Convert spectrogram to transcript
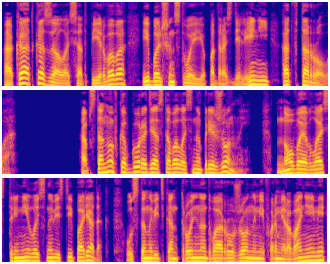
АК отказалась от первого и большинство ее подразделений от второго. Обстановка в городе оставалась напряженной. Новая власть стремилась навести порядок, установить контроль над вооруженными формированиями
